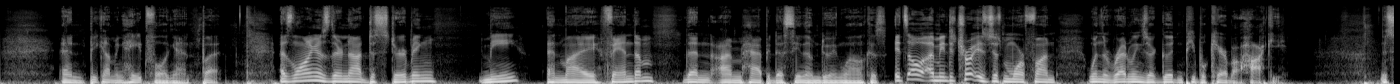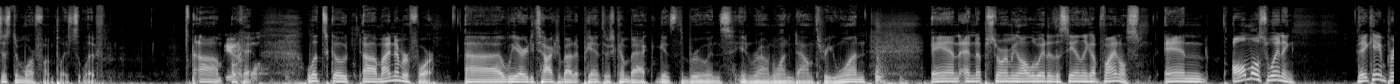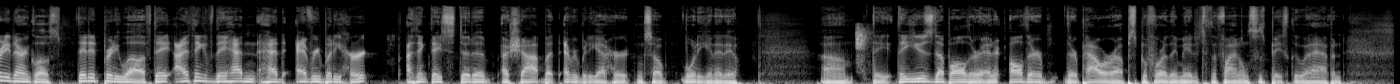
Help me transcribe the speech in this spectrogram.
and becoming hateful again. But as long as they're not disturbing me and my fandom, then I'm happy to see them doing well because it's all. I mean, Detroit is just more fun when the Red Wings are good and people care about hockey. It's just a more fun place to live. Um, okay, let's go. Uh, my number four. Uh, we already talked about it. Panthers come back against the Bruins in round one, down 3 1, and end up storming all the way to the Stanley Cup finals and almost winning. They came pretty darn close. They did pretty well. If they, I think if they hadn't had everybody hurt, I think they stood a, a shot, but everybody got hurt. And so what are you going to do? Um, they they used up all their all their their power ups before they made it to the finals. Is basically what happened.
